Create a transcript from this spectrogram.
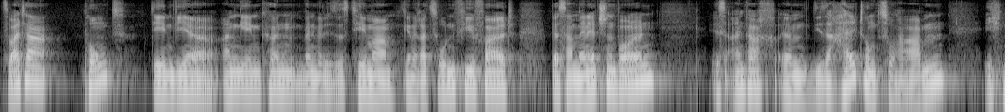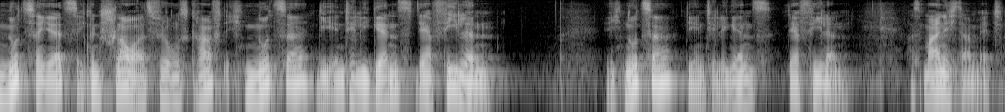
Zweiter Punkt, den wir angehen können, wenn wir dieses Thema Generationenvielfalt besser managen wollen, ist einfach ähm, diese Haltung zu haben, ich nutze jetzt, ich bin schlauer als Führungskraft, ich nutze die Intelligenz der vielen. Ich nutze die Intelligenz der vielen. Was meine ich damit?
